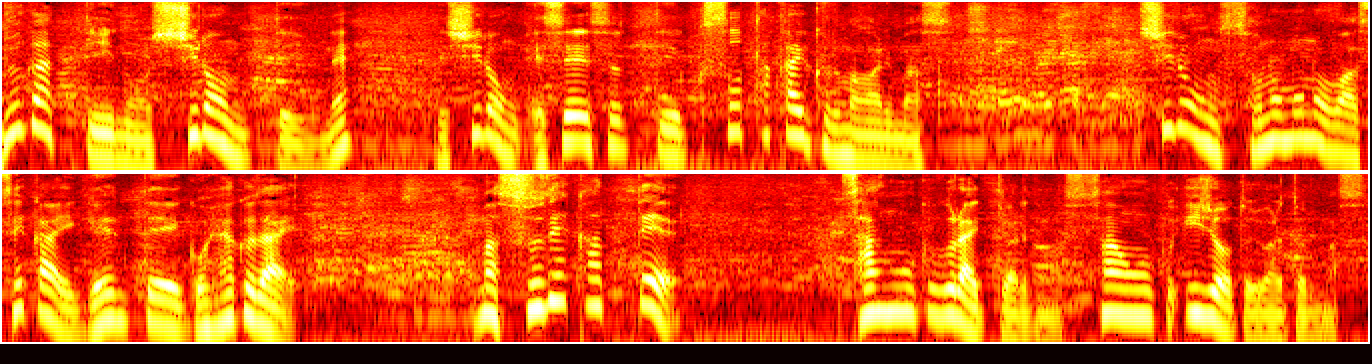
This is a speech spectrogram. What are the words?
ブガッティのシロンっていうねシロン SS っていうクソ高い車があります。シロンそのものは世界限定500台。まあ素で買って3億ぐらいって言われてます。3億以上と言われております。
